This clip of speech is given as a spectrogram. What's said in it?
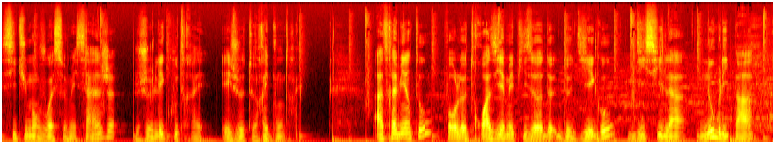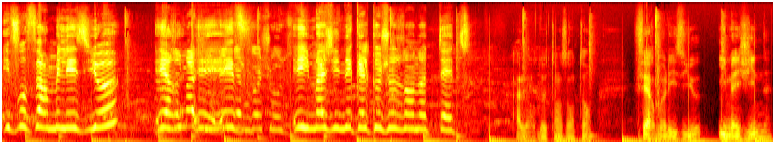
Si tu m'envoies ce message, je l'écouterai et je te répondrai. À très bientôt pour le troisième épisode de Diego. D'ici là, n'oublie pas. Il faut fermer les yeux et, et- et- et imaginer quelque chose dans notre tête. Alors de temps en temps, ferme les yeux, imagine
